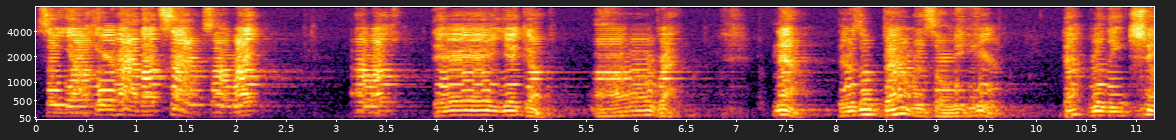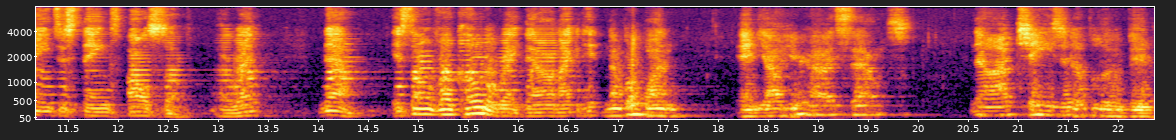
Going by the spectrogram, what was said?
So y'all hear how that sounds? Alright? Now, there's a balance over here. That really changes things also, all right? Now, it's on vocoder right now, and I can hit number one, and y'all hear how it sounds? Now, I changed it up a little bit.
